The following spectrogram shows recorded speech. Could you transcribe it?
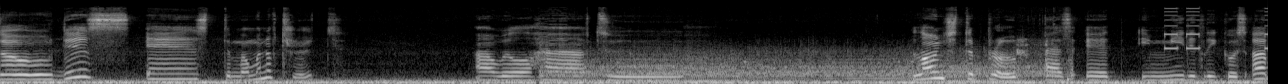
so this is the moment of truth. I will have to launch the probe as it immediately goes up.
